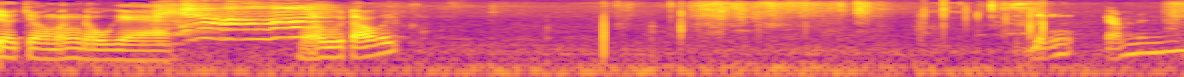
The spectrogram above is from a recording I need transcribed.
cho cho ăn đầu gà mỗi buổi tối. Đỉnh cắm đến mẹ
